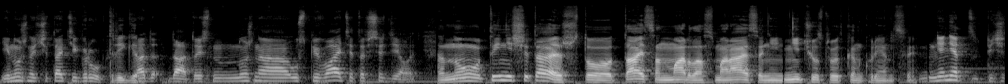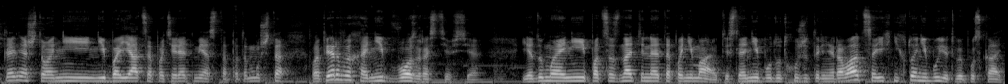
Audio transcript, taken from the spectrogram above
и нужно читать игру. Триггер. Надо- да, то есть нужно успевать это все делать. Ну, ты не считаешь, что Тайсон, Марлос, Морайс, они не чувствуют конкуренции? У меня нет впечатления, что они не боятся потерять место, потому что, во-первых, они в возрасте все. Я думаю, они подсознательно это понимают. Если они будут хуже тренироваться, их никто не будет выпускать.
